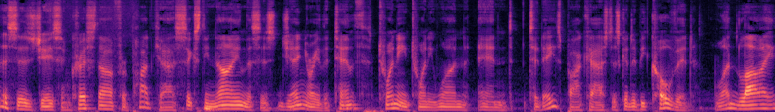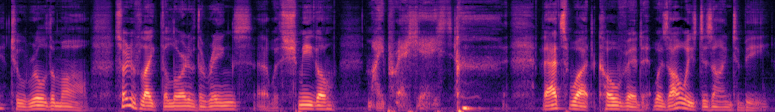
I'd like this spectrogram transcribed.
This is Jason Christoff for podcast 69. This is January the 10th, 2021, and today's podcast is going to be COVID one lie to rule them all. Sort of like the Lord of the Rings uh, with Sméagol. my precious. That's what COVID was always designed to be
